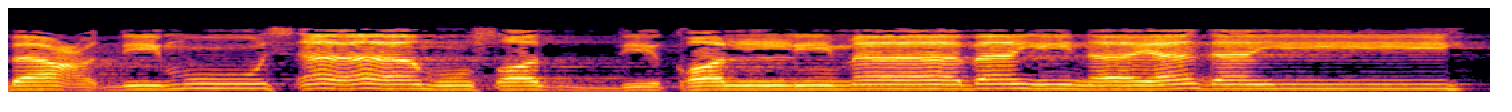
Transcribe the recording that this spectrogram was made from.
بعد موسى مصدقا لما بين يديه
